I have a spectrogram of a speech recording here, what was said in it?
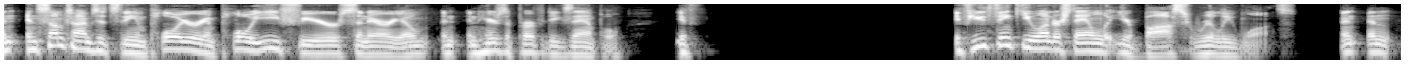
And, and sometimes it's the employer employee fear scenario. And, and here's a perfect example. If, if you think you understand what your boss really wants, and, and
